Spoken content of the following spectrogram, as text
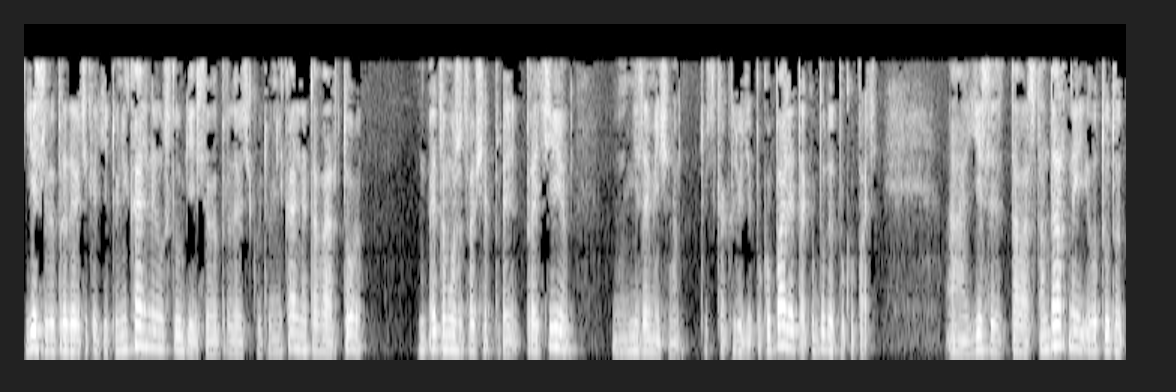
Если вы продаете какие-то уникальные услуги, если вы продаете какой-то уникальный товар, то это может вообще пройти незамеченным. То есть как люди покупали, так и будут покупать. А если товар стандартный, и вот тут вот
